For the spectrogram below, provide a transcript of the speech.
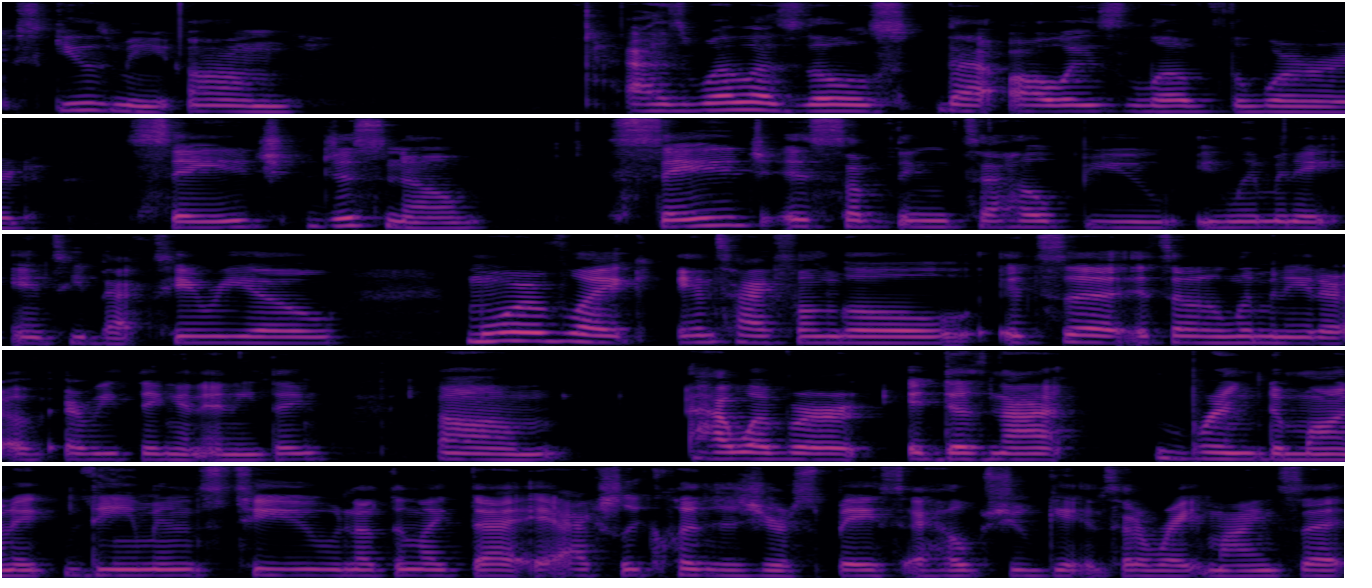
Excuse me. Um, as well as those that always love the word sage, just know sage is something to help you eliminate antibacterial more of like antifungal. It's a it's an eliminator of everything and anything. Um, however, it does not bring demonic demons to you, nothing like that. It actually cleanses your space. It helps you get into the right mindset.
